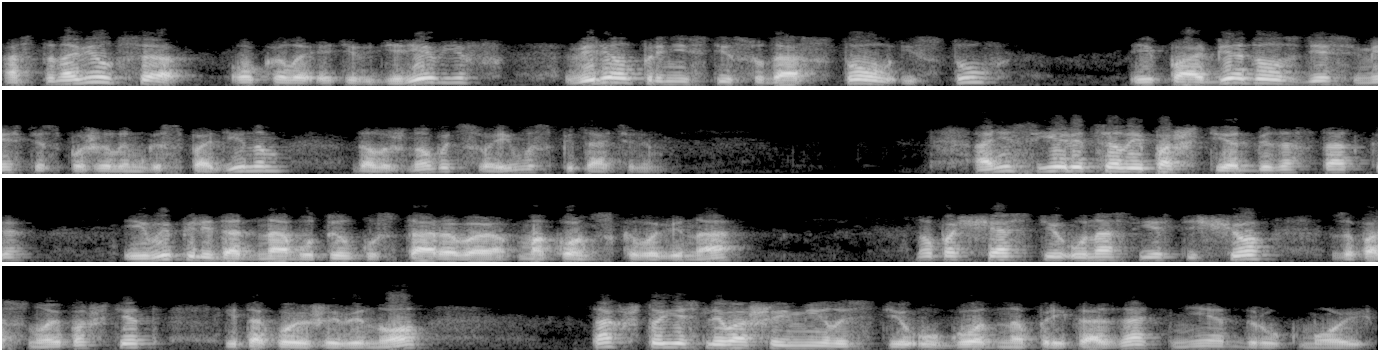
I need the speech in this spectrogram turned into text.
остановился около этих деревьев, велел принести сюда стол и стул и пообедал здесь вместе с пожилым господином, должно быть, своим воспитателем. Они съели целый паштет без остатка и выпили до дна бутылку старого маконского вина, но, по счастью, у нас есть еще запасной паштет и такое же вино, так что, если вашей милости угодно приказать, нет, друг мой,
